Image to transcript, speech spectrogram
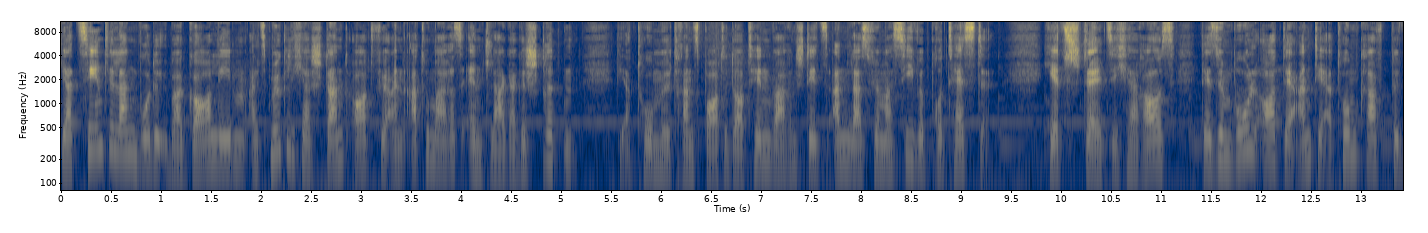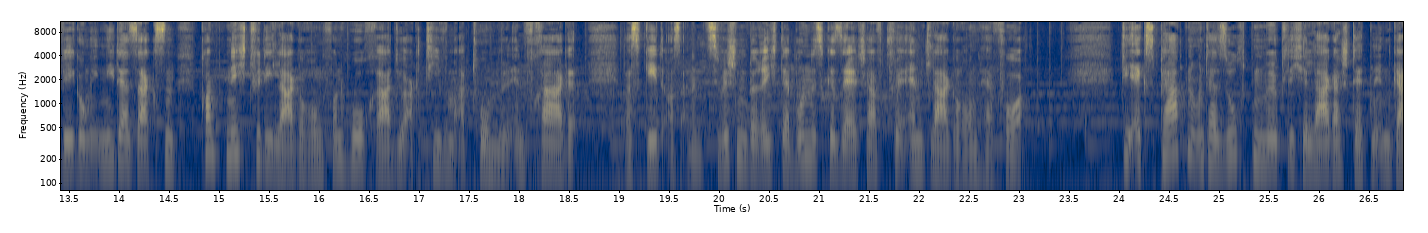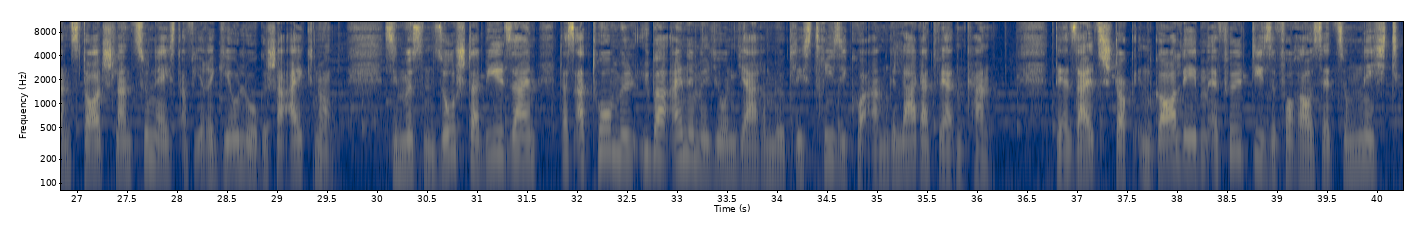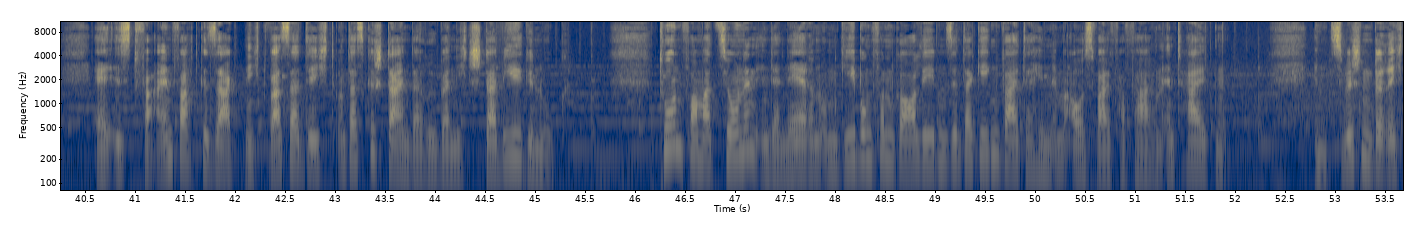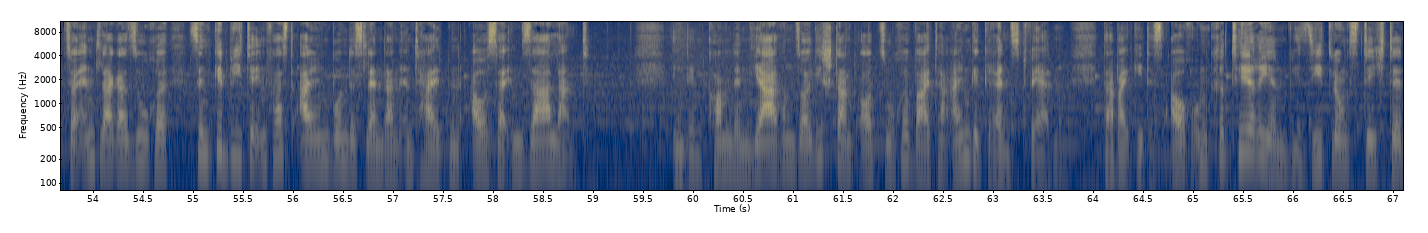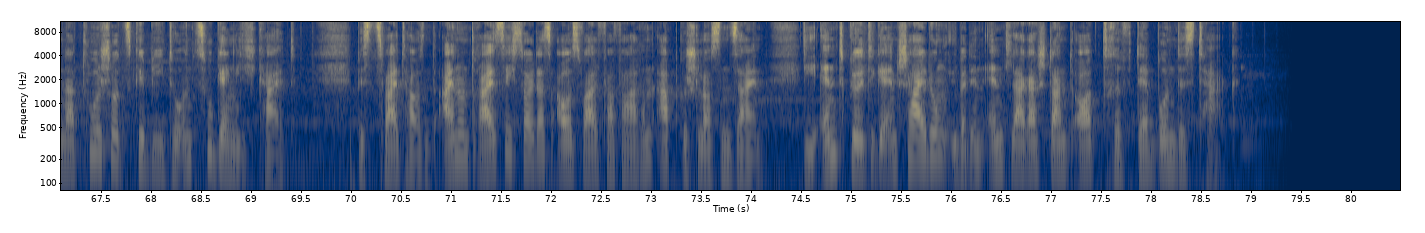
Jahrzehntelang wurde über Gorleben als möglicher Standort für ein atomares Endlager gestritten. Die Atommülltransporte dorthin waren stets Anlass für massive Proteste. Jetzt stellt sich heraus, der Symbolort der Anti-Atomkraftbewegung in Niedersachsen kommt nicht für die Lagerung von hochradioaktivem Atommüll in Frage. Das geht aus einem Zwischenbericht der Bundesgesellschaft für Endlagerung hervor. Die Experten untersuchten mögliche Lagerstätten in ganz Deutschland zunächst auf ihre geologische Eignung. Sie müssen so stabil sein, dass Atommüll über eine Million Jahre möglichst risikoarm gelagert werden kann. Der Salzstock in Gorleben erfüllt diese Voraussetzung nicht. Er ist vereinfacht gesagt nicht wasserdicht und das Gestein darüber nicht stabil genug. Tonformationen in der näheren Umgebung von Gorleben sind dagegen weiterhin im Auswahlverfahren enthalten. Im Zwischenbericht zur Endlagersuche sind Gebiete in fast allen Bundesländern enthalten, außer im Saarland. In den kommenden Jahren soll die Standortsuche weiter eingegrenzt werden. Dabei geht es auch um Kriterien wie Siedlungsdichte, Naturschutzgebiete und Zugänglichkeit. Bis 2031 soll das Auswahlverfahren abgeschlossen sein. Die endgültige Entscheidung über den Endlagerstandort trifft der Bundestag.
